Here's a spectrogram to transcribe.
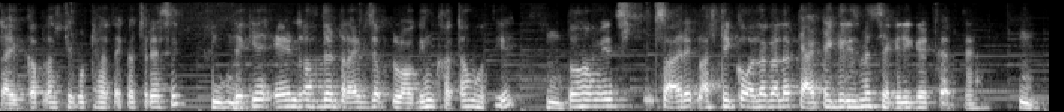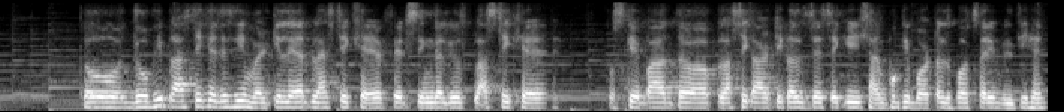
टाइप का प्लास्टिक उठाते हैं कचरे से हम्म। लेकिन एंड ऑफ़ द ड्राइव जब प्लॉगिंग खत्म होती है हम्म। तो हम इस सारे प्लास्टिक को अलग अलग कैटेगरीज में सेग्रीगेट करते हैं हम्म। तो जो भी प्लास्टिक है जैसे मल्टी लेयर प्लास्टिक है फिर सिंगल यूज़ प्लास्टिक है उसके बाद प्लास्टिक आर्टिकल्स जैसे कि शैम्पू की बोतल्स बहुत सारी मिलती है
